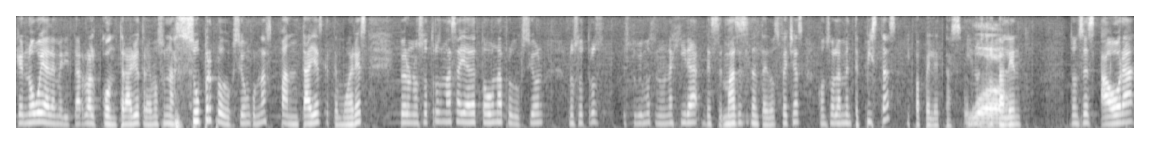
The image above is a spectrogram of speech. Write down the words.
que no voy a demeritarlo, al contrario, traemos una super producción con unas pantallas que te mueres, pero nosotros más allá de toda una producción, nosotros estuvimos en una gira de más de 72 fechas con solamente pistas y papeletas y nuestro talento. Entonces ahora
